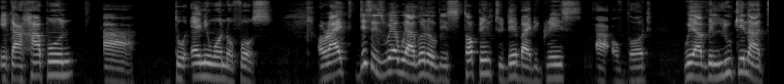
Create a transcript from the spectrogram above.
it can happen uh to any one of us. All right, this is where we are going to be stopping today by the grace uh, of God. We have been looking at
